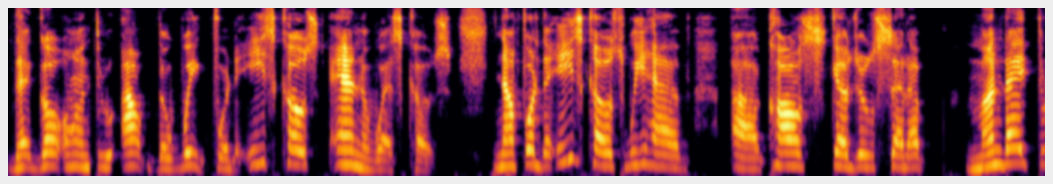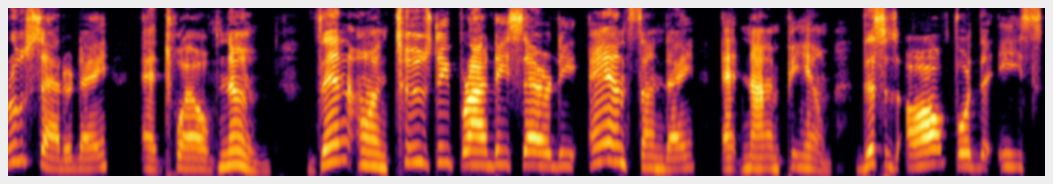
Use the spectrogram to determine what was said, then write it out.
that go on throughout the week for the East Coast and the West Coast. Now, for the East Coast, we have uh, call schedules set up Monday through Saturday at 12 noon. Then on Tuesday, Friday, Saturday, and Sunday at 9 p.m. This is all for the East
